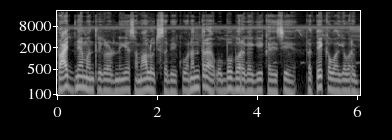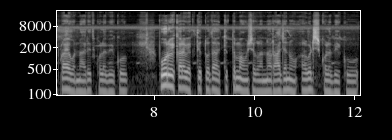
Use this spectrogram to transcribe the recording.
ಪ್ರಾಜ್ಞ ಮಂತ್ರಿಗಳೊಡನೆಗೆ ಸಮಾಲೋಚಿಸಬೇಕು. ಅನಂತರ ಒಬ್ಬೊಬ್ಬರಿಗಾಗಿ ಕರೆಸಿ ಪ್ರತ್ಯೇಕವಾಗಿ ಅವರ ಅಭಿಪ್ರಾಯವನ್ನು ಅರಿತುಕೊಳ್ಳಬೇಕು. ಪೂರ್ವಿಕರ ವ್ಯಕ್ತಿತ್ವದ ಅತ್ಯುತ್ತಮ ಅಂಶಗಳನ್ನು ರಾಜನು ಅಳವಡಿಸಿಕೊಳ್ಳಬೇಕು.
